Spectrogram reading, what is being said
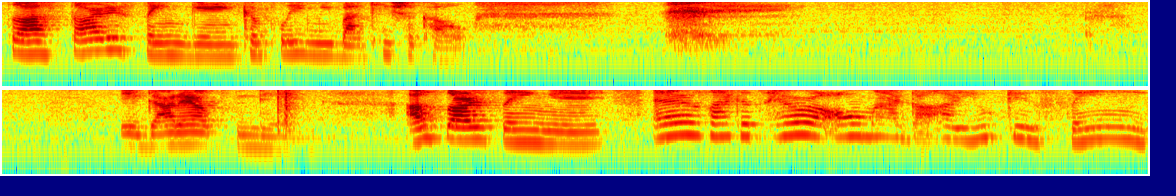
So I started singing Complete Me by Keyshia Cole. it got out from then. I started singing and it was like, a terror, oh my God, you can sing.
